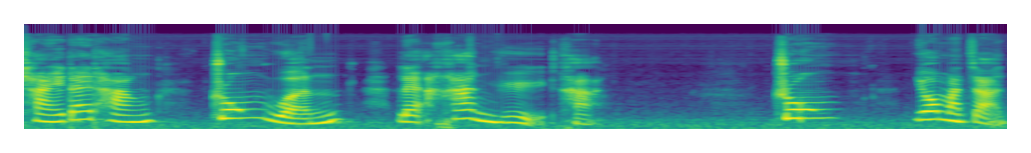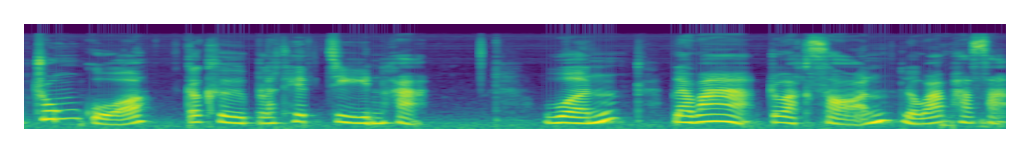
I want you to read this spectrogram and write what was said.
ใช้ได้ทั้งจงเหวินและฮั่นหยู่ค่ะจงย่อมาจากจงกัวก็คือประเทศจีนค่ะเหวินแปลว่าตัวอักษรหรือว่าภาษา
